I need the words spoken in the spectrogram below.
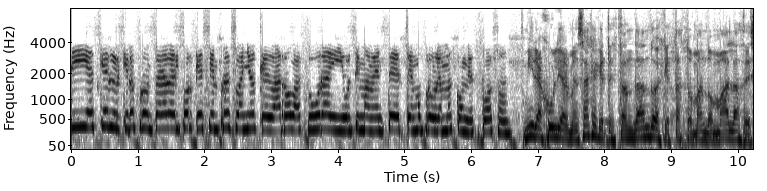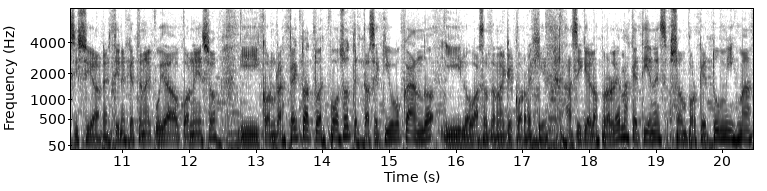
Sí, es que le quiero preguntar a él por qué siempre sueño que barro basura y últimamente tengo problemas con mi esposo. Mira, Julia, el mensaje que te están dando es que estás tomando malas decisiones. Tienes que tener cuidado con eso y con respecto a tu esposo te estás equivocando y lo vas a tener que corregir. Así que los problemas que tienes son porque tú misma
